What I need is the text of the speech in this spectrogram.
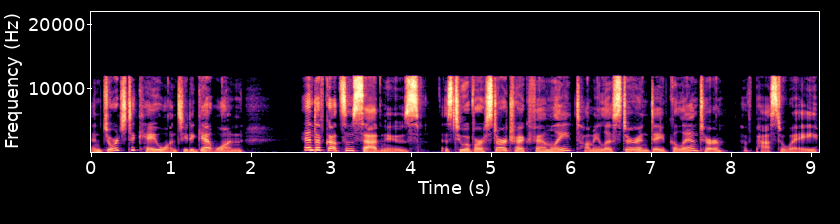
and George Takei wants you to get one. And I've got some sad news, as two of our Star Trek family, Tommy Lister and Dave Galanter, have passed away.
